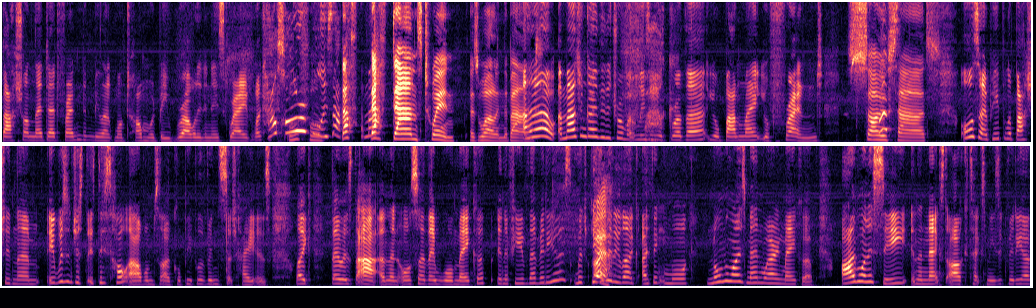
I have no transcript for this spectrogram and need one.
bash on their dead friend and be like, "Well, Tom would be rolling in his grave." Like, how That's horrible awful. is that? That's that's Dan's twin as well in the band. I know. Imagine going through the trauma of losing your brother, your bandmate, your friend. So sad. Also, people are bashing them. It wasn't just it's this whole album cycle. People have been such haters. Like there was that, and then also they wore makeup in a few of their videos, which I Yeah. really like. I think more normalized men wearing makeup. I want to see in the next Architects music video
